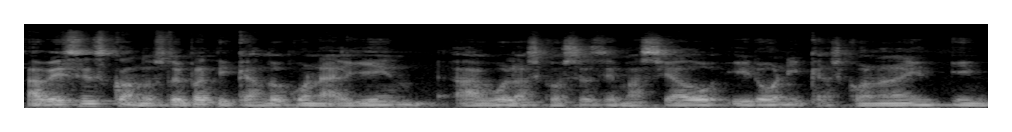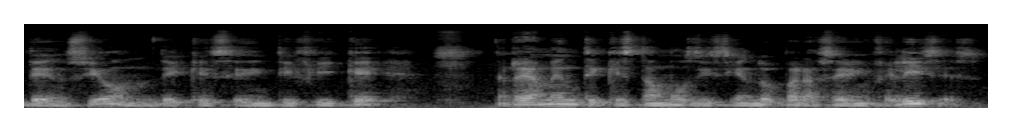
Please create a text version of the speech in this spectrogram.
a veces cuando estoy platicando con alguien hago las cosas demasiado irónicas con la intención de que se identifique realmente qué estamos diciendo para ser infelices.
